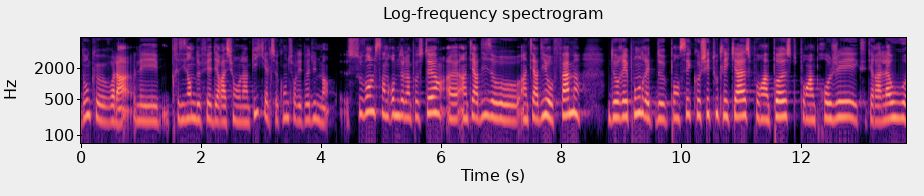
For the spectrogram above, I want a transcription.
Donc euh, voilà, les présidentes de fédérations olympiques, elles se comptent sur les doigts d'une main. Souvent, le syndrome de l'imposteur euh, interdit, aux, interdit aux femmes de répondre et de penser cocher toutes les cases pour un poste, pour un projet, etc. Là où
